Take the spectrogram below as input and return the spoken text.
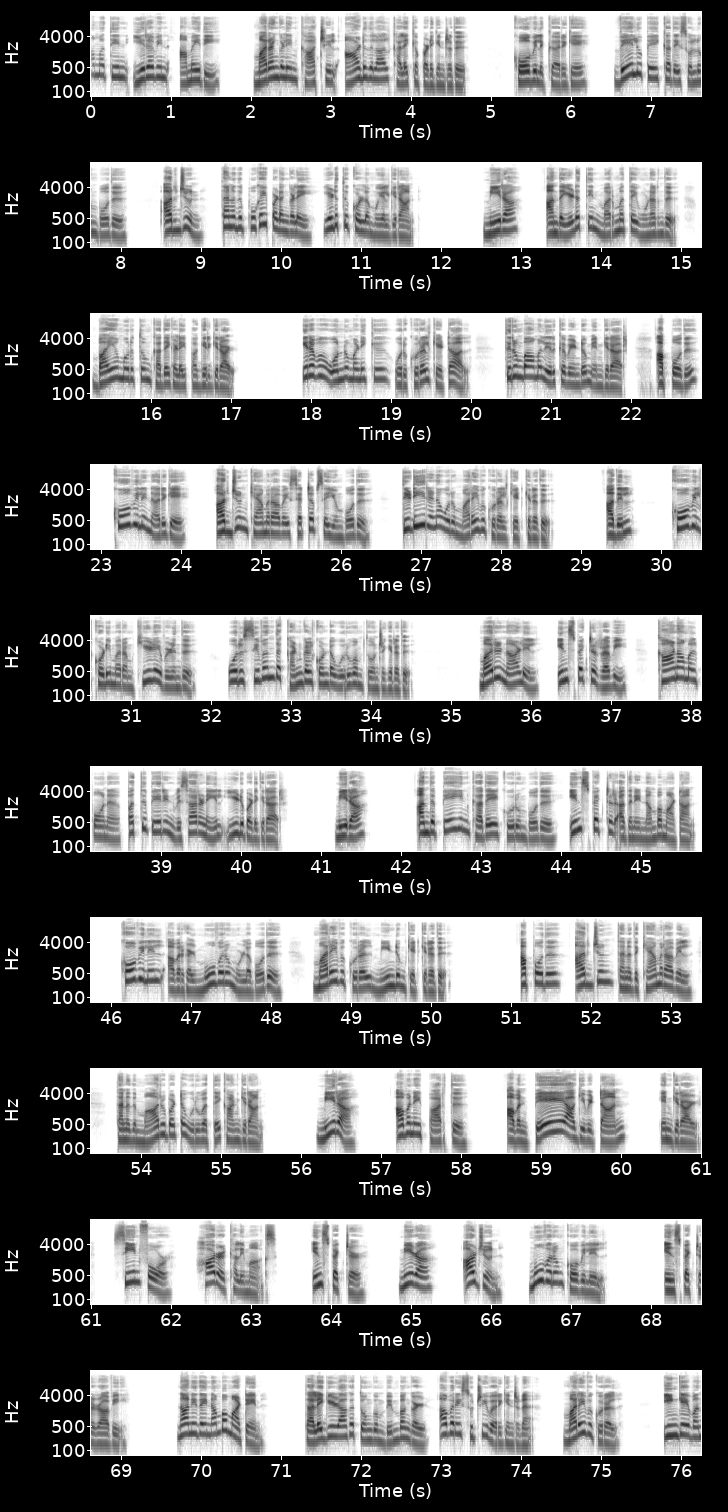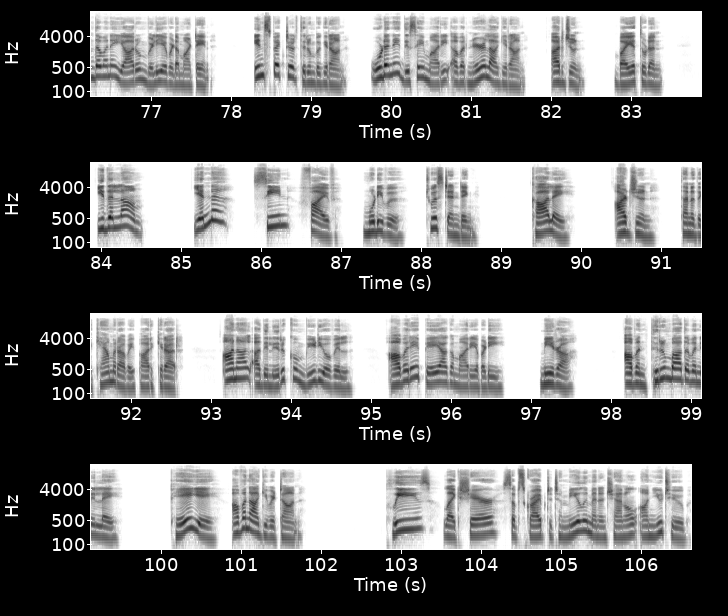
கிராமத்தின் இரவின் அமைதி மரங்களின் காற்றில் ஆடுதலால் கலைக்கப்படுகின்றது. கோவிலுக்கு அருகே வேலு பேய் கதை சொல்லும்போது அர்ஜுன் தனது புகைப்படங்களை எடுத்துக்கொள்ள முயல்கிறான். மீரா அந்த இடத்தின் மர்மத்தை உணர்ந்து பயமுறுத்தும் கதைகளை பகிர்கிறாள். இரவு ஒன்று மணிக்கு ஒரு குரல் கேட்டால் திரும்பாமல் இருக்க வேண்டும் என்கிறார். அப்போது கோவிலின் அருகே அர்ஜுன் கேமராவை செட்டப் செய்யும்போது திடீரென ஒரு மறைவு குரல் கேட்கிறது. அதில் கோவில் கொடிமரம் கீழே விழுந்து ஒரு சிவந்த கண்கள் கொண்ட உருவம் தோன்றுகிறது. மறுநாளில் இன்ஸ்பெக்டர் ரவி காணாமல் போன பத்து பேரின் விசாரணையில் ஈடுபடுகிறார். மீரா அந்த பேயின் கதையை கூறும்போது இன்ஸ்பெக்டர் அதனை நம்ப மாட்டான் கோவிலில் அவர்கள் மூவரும் உள்ளபோது மறைவு குரல் மீண்டும் கேட்கிறது. அப்போது அர்ஜுன் தனது கேமராவில் தனது மாறுபட்ட உருவத்தை காண்கிறான். மீரா அவனை பார்த்து அவன் பேயே ஆகிவிட்டான் என்கிறாள். Scene four horror climax inspector Meera Arjun மூவரும் கோவிலில். இன்ஸ்பெக்டர் ராவி நான் இதை நம்ப மாட்டேன். தலைகீழாக தொங்கும் பிம்பங்கள் அவரை சுற்றி வருகின்றன. மறைவு குரல் இங்கே வந்தவனை யாரும் வெளியே விட மாட்டேன். இன்ஸ்பெக்டர் திரும்புகிறான். உடனே திசை மாறி அவர் நிழலாகிறான். அர்ஜுன் பயத்துடன் இதெல்லாம் என்ன? சீன் ஃபைவ் முடிவு. ட்விஸ்ட் எண்டிங் காலை. அர்ஜுன் தனது கேமராவை பார்க்கிறார். ஆனால் அதில் இருக்கும் வீடியோவில் அவரே பேயாக மாறியபடி மீரா அவன் திரும்பாதவனில்லை பேயே அவனாகிவிட்டான். Please like, share, subscribe to Tamili Menon channel on YouTube.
